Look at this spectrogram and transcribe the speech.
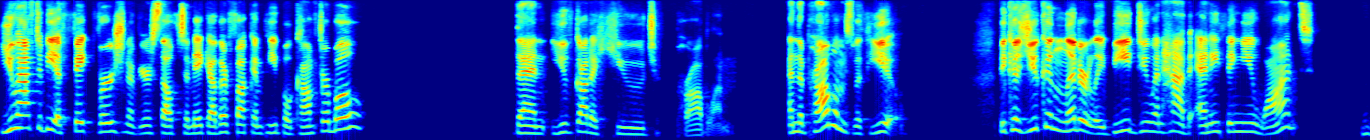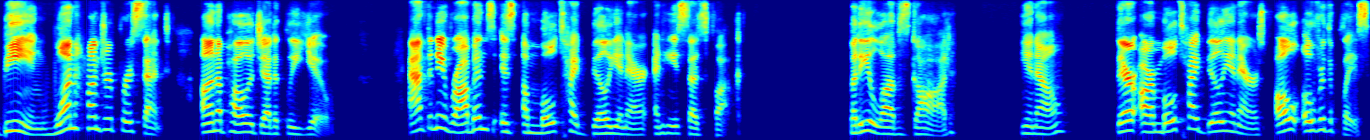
you have to be a fake version of yourself to make other fucking people comfortable, then you've got a huge problem. And the problem's with you. because you can literally be, do, and have anything you want being 100% unapologetically you. Anthony Robbins is a multi-billionaire and he says fuck, but he loves God, you know? There are multi-billionaires all over the place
